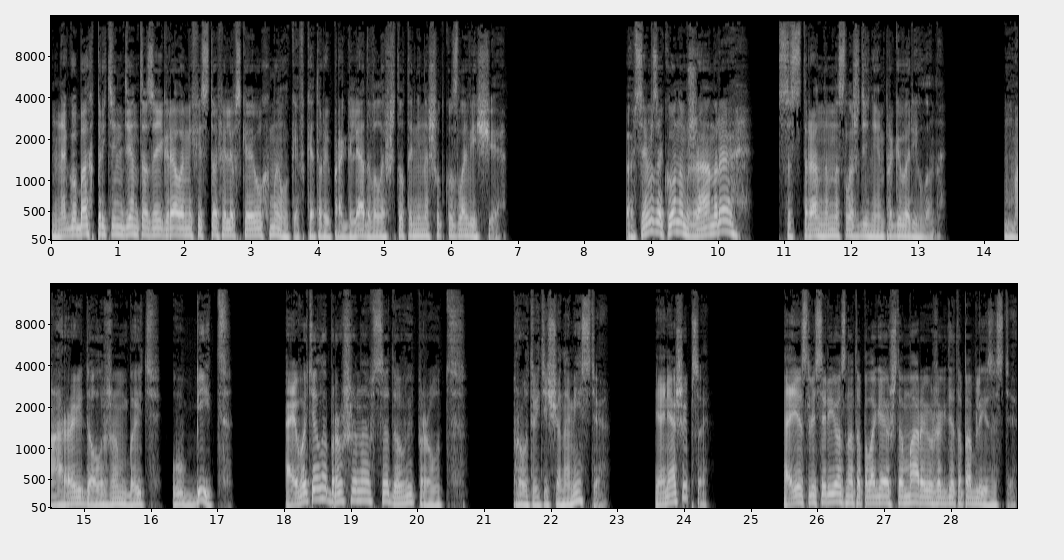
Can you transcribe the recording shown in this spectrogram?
На губах претендента заиграла мефистофелевская ухмылка, в которой проглядывало что-то не на шутку зловещее. По всем законам жанра, со странным наслаждением проговорил он, Маррей должен быть убит, а его тело брошено в садовый пруд. Пруд ведь еще на месте. Я не ошибся. А если серьезно, то полагаю, что Маррей уже где-то поблизости.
